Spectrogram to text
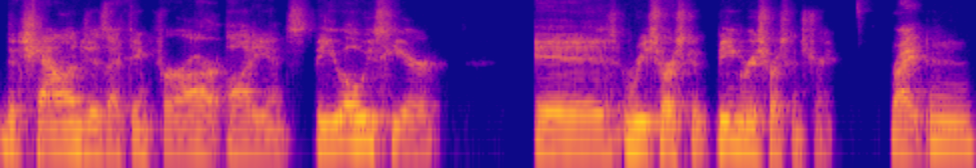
the challenges i think for our audience that you always hear is resource being resource constrained right mm,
